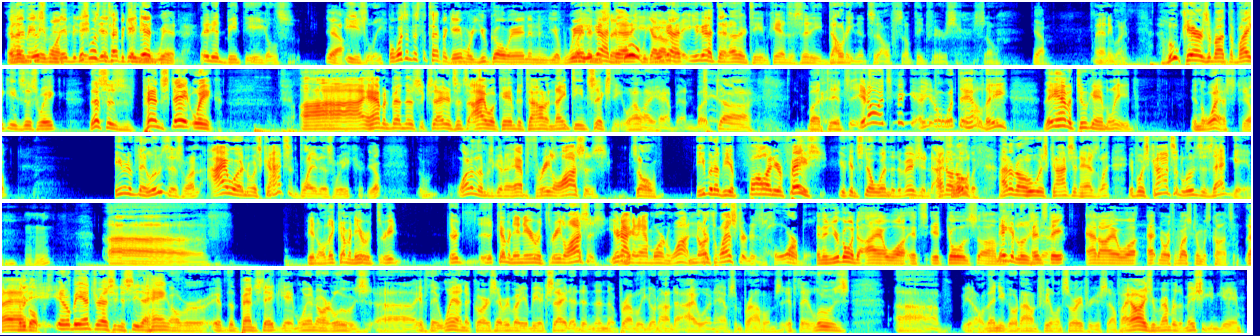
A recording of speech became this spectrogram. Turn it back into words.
And I then mean, this they- one, they- this was the type of they game you did- win. they did beat the Eagles Yeah, easily. but wasn't this the type of game where you go in and you win Well, you and got you say, that. We got you got there." you got that other team, Kansas City, doubting itself, something fierce. So. Yeah, Anyway, who cares about the Vikings this week? This is Penn State week. I haven't been this excited since Iowa came to town in 1960. Well, I have been, but uh, but it's you know it's big. You know what the hell they they have a two game lead in the West. yep, Even if they lose this one, Iowa and Wisconsin play this week. yep. One of them is going to have three losses. So even if you fall on your face, you can still win the division. I don't know. I don't know who Wisconsin has. Le- if Wisconsin loses that game, Mm-hmm. uh, you know they coming in here with three. They're they're coming in here with three losses. You're not going to have more than one. Northwestern is horrible. And then you're going to Iowa. It's it goes. Um, They could lose Penn. State at Iowa at Northwestern, Wisconsin Uh, for the Gophers. It'll be interesting to see the hangover if the Penn State game win or lose. Uh, if they win, of course, everybody will be excited, and then they'll probably go down to Iowa and have some problems. If they lose, uh, you know, then you go down feeling sorry for yourself. I always remember the Michigan game.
